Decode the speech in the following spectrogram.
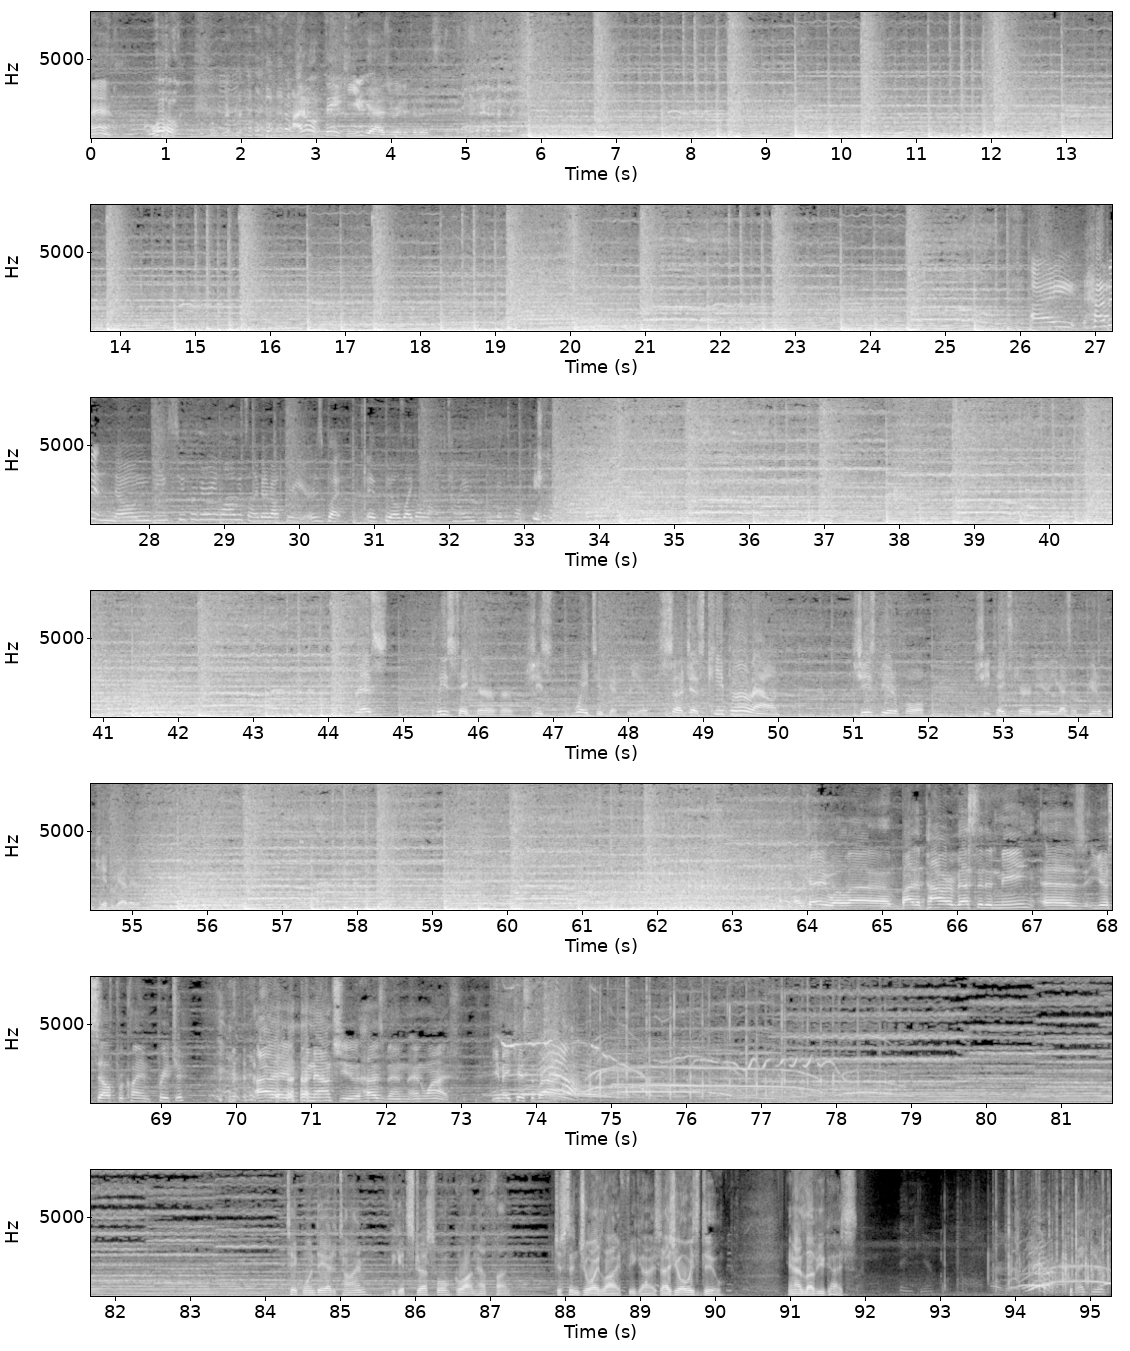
man. Whoa. I don't think you guys are ready for this. Very long. It's only been about three years, but it feels like a lifetime. I'm gonna cry. Chris, please take care of her. She's way too good for you. So just keep her around. She's beautiful. She takes care of you. You guys have a beautiful kid together. By the power vested in me as your self proclaimed preacher, I pronounce you husband and wife. You may kiss the bride. Take one day at a time. If you get stressful, go out and have fun. Just enjoy life, you guys, as you always do. And I love you guys. Thank you.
